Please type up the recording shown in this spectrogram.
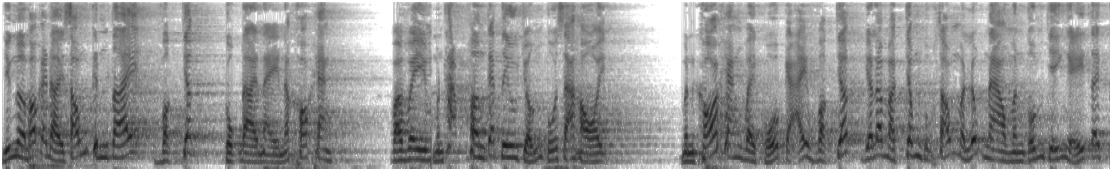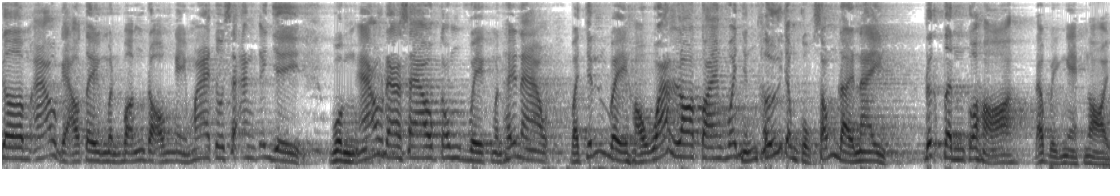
những người có cái đời sống kinh tế vật chất cuộc đời này nó khó khăn. Và vì mình thấp hơn cái tiêu chuẩn của xã hội mình khó khăn về của cải vật chất do đó mà trong cuộc sống mình lúc nào mình cũng chỉ nghĩ tới cơm áo gạo tiền mình bận rộn ngày mai tôi sẽ ăn cái gì quần áo ra sao công việc mình thế nào. Và chính vì họ quá lo toan với những thứ trong cuộc sống đời này đức tin của họ đã bị nghẹt ngòi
